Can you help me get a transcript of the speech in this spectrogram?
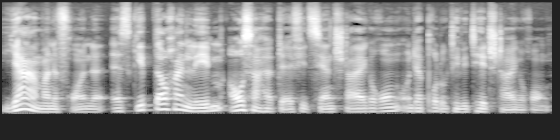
Ja, meine Freunde, es gibt auch ein Leben außerhalb der Effizienzsteigerung und der Produktivitätssteigerung.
